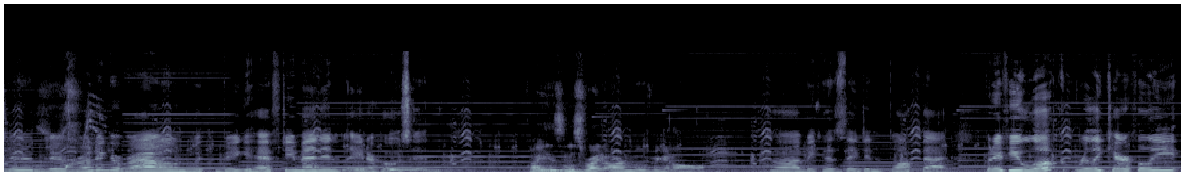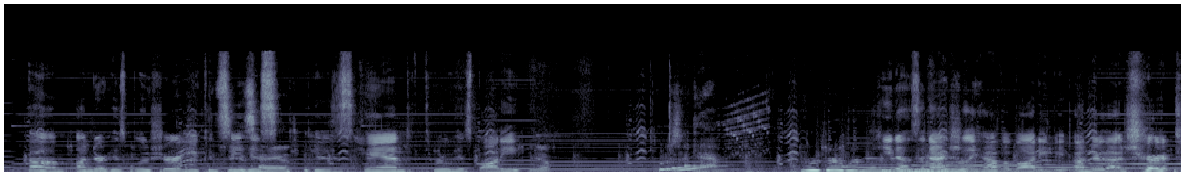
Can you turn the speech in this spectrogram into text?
blah, blah, running around with big hefty men in lederhosen. Why isn't his right arm moving at all? uh, because they didn't block that. But if you look really carefully, um, under his blue shirt, you can See see his his hand. his hand through his body. Yep. He doesn't actually have a body be- under that shirt.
